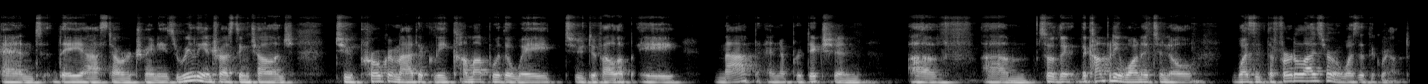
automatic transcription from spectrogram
And they asked our trainees a really interesting challenge to programmatically come up with a way to develop a map and a prediction of. Um, so the, the company wanted to know was it the fertilizer or was it the ground?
